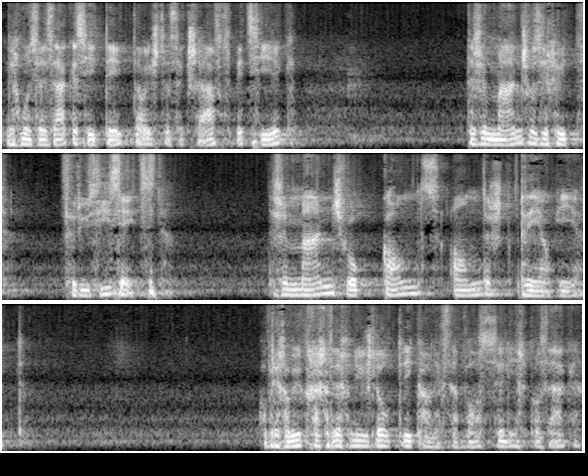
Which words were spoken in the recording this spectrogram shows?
Und ich muss ja sagen, seit dort ist das eine Geschäftsbeziehung. Das ist ein Mensch, der sich heute für uns einsetzt. Das ist ein Mensch, der ganz anders reagiert. Aber ich habe wirklich eine kleine Schlotterung gehabt. Ich gesagt, was soll ich sagen?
